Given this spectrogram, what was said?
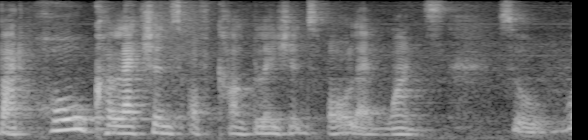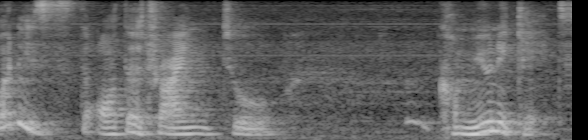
but whole collections of calculations all at once. So what is the author trying to communicate?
